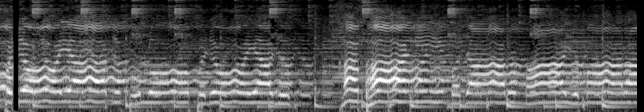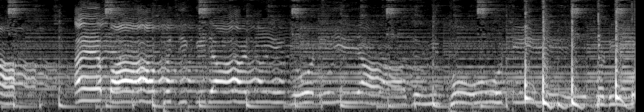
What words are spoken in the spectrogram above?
પડ્યો આજ ભૂલો પડ્યો આજ ખંભાની બજાર માય મારા. એ બાપ દીકરાની જોડી આજ વિખૂટી પડી.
